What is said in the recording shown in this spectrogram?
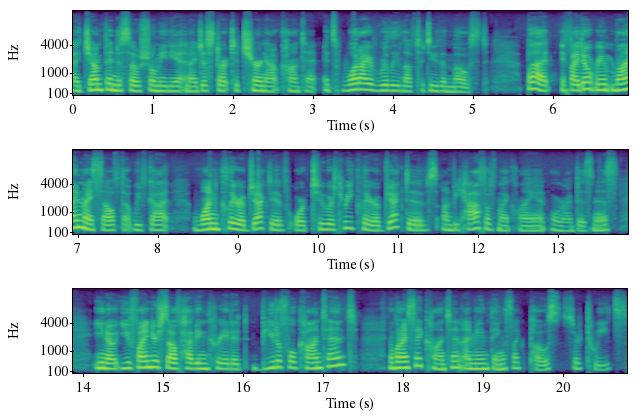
I jump into social media and I just start to churn out content. It's what I really love to do the most. But if I don't remind myself that we've got one clear objective or two or three clear objectives on behalf of my client or my business, you know, you find yourself having created beautiful content. And when I say content, I mean things like posts or tweets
